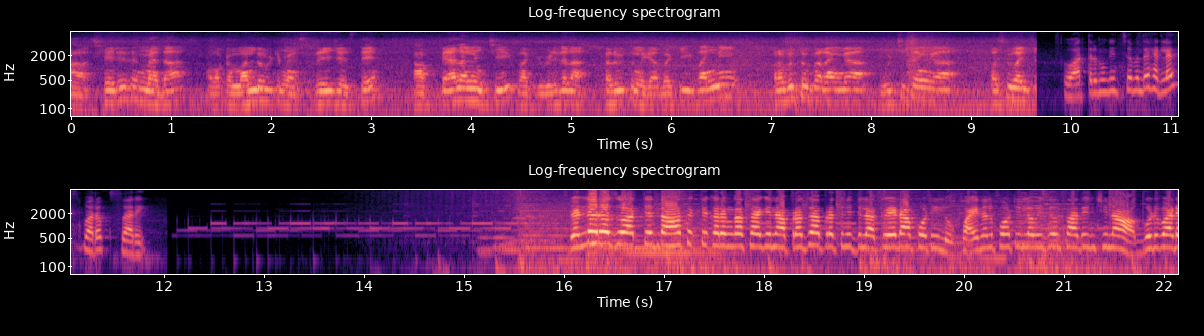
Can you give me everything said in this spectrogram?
ఆ శరీరం మీద ఒక మందు ఒకటి మేము స్ప్రే చేస్తే ఆ పేల నుంచి వాటికి విడుదల కలుగుతుంది కాబట్టి ఇవన్నీ ప్రభుత్వ పరంగా ఉచితంగా పశు వైద్య వార్తలు ముగించే ముందు హెడ్లైన్స్ మరొకసారి. రెండో రోజు అత్యంత ఆసక్తికరంగా సాగిన ప్రజా ప్రతినిధుల క్రీడా పోటీలు. ఫైనల్ పోటీల్లో విజయం సాధించిన గుడివాడ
